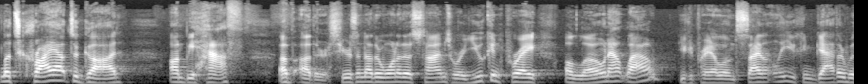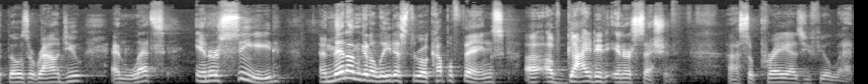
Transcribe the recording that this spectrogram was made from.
Let's cry out to God on behalf of others. Here's another one of those times where you can pray alone out loud, you can pray alone silently, you can gather with those around you, and let's intercede. And then I'm going to lead us through a couple things uh, of guided intercession. Uh, so pray as you feel led.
